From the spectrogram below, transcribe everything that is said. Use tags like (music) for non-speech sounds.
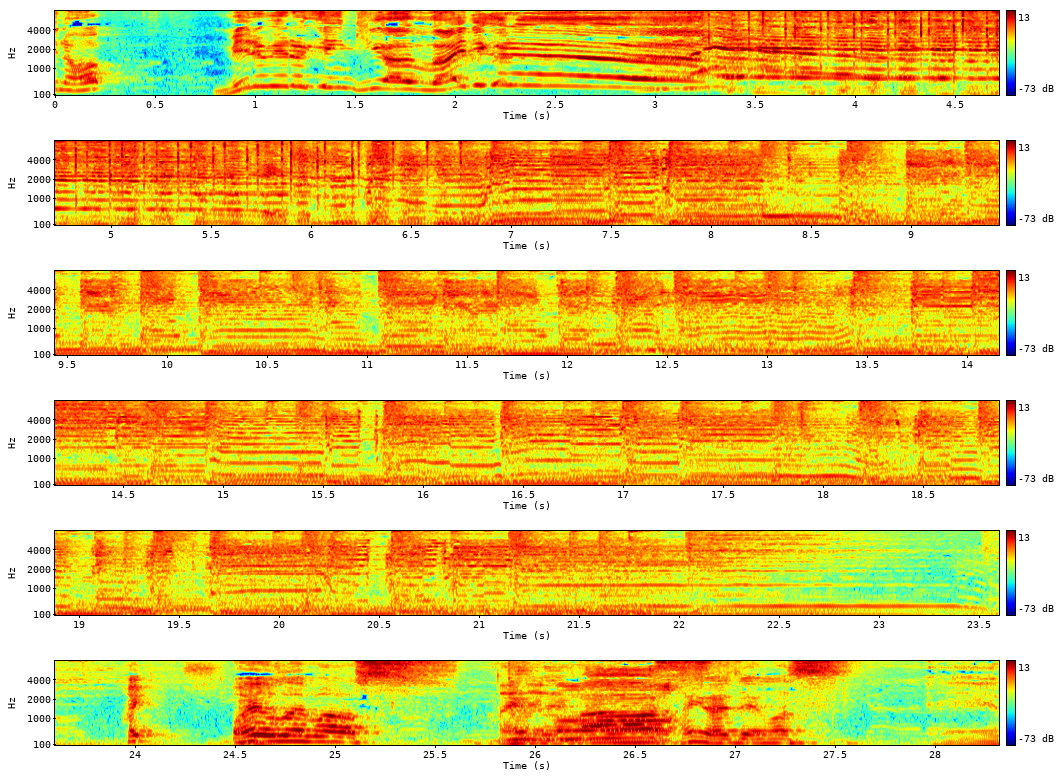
之のみるみる元気が湧いてくるはい、おはようございます。おはようございます。はい、おはようございます。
